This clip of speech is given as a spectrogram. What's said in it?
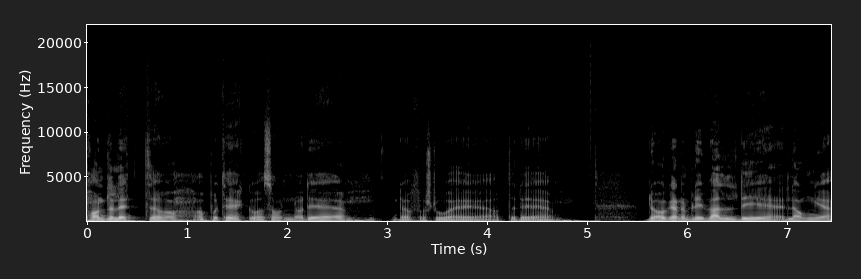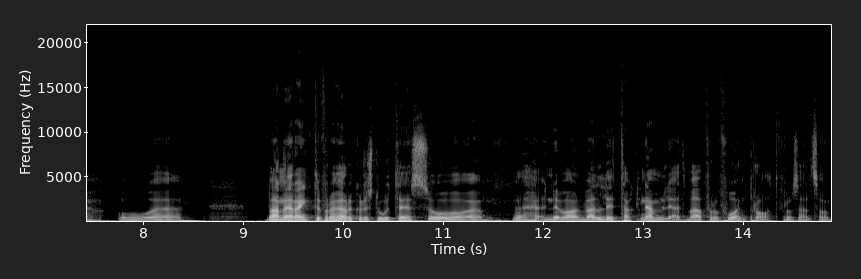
handle litt, og apotek og sånn. Og det, da forsto jeg at det Dagene blir veldig lange. Og, eh, bare jeg ringte for å høre hva det sto til, så uh, Det var en veldig takknemlighet bare for å få en prat, for å si det sånn.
